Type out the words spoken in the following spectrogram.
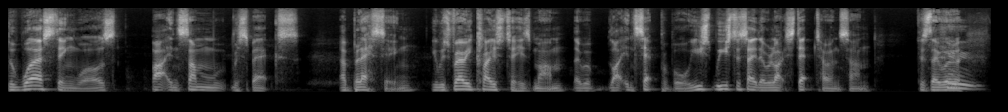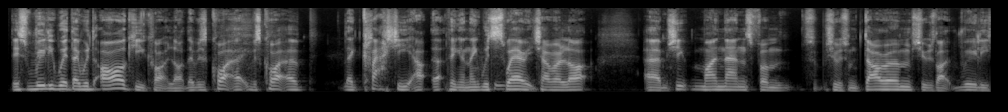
The worst thing was, but in some respects, a blessing. He was very close to his mum. They were like inseparable. We used, we used to say they were like steptoe and son because they were hmm. this really weird. They would argue quite a lot. There was quite a, it was quite a like clashy uh, uh, thing, and they would hmm. swear at each other a lot. Um, she, my nan's from, she was from Durham. She was like really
